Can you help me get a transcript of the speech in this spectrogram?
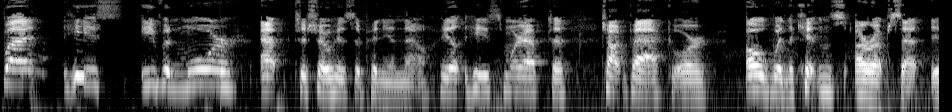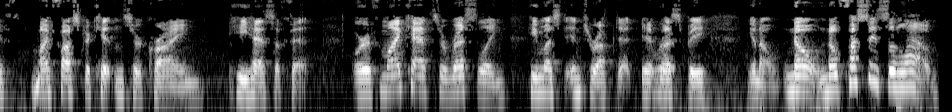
But he's even more apt to show his opinion now. He'll, he's more apt to talk back or, oh, when the kittens are upset. If my foster kittens are crying, he has a fit. Or if my cats are wrestling, he must interrupt it. It Right. must be, you know, no, no fuss is allowed.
